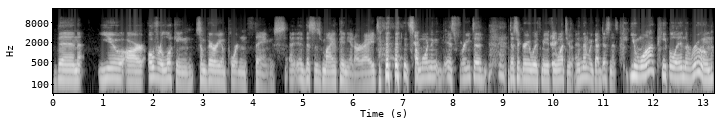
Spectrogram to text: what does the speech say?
then you are overlooking some very important things. Uh, this is my opinion, all right? Someone is free to disagree with me if you want to. And then we've got dissonance. You want people in the room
